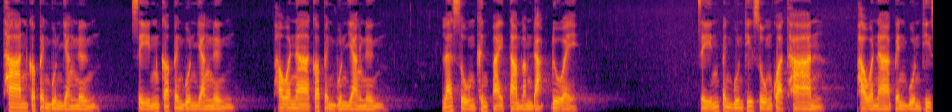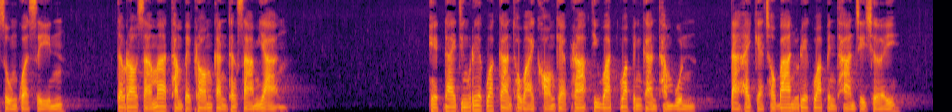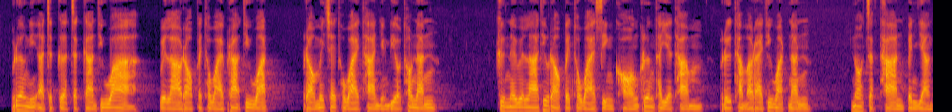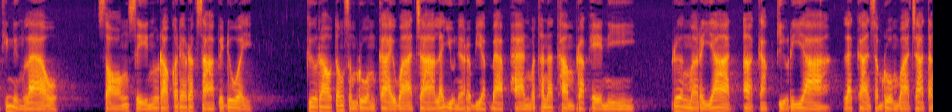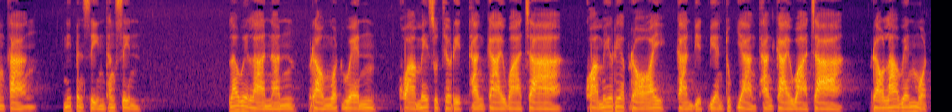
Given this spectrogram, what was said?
ทานก็เป็นบุญอย่างหนึ่ง ศีลก็เป็นบุญอย่างหนึ่ง ภาวนาก็เป็นบุญอย่างหนึ่ง และสูงขึ้นไปตามลำดับด้วย ศีลเป็นบุญที่สูงกว่าทาน ภาวนาเป็นบุญที่สูงกว่าศีล แต่เราสามารถทำไปพร้อมกันทั้งสามอย่าง เหตุใดจึงเรียกว่าการถวายของแก่พระที่วัดว่าเป็นการทำบุญ แต่ให้แก่ชาวบ้านเรียกว่าเป็นทานเฉยๆ เรื่องนี้อาจจะเกิดจากการที่ว่า เวลาเราไปถวายพระที่วัด เราไม่ใช่ถวายทานอย่างเดียวเท่านั้น คือในเวลาที่เราไปถวายสิ่งของเครื่องทยธรรม หรือทำอะไรที่วัดนั้น นอกจากทานเป็นอย่างที่หนึ่งแล้วสองศีลเราก็ได้รักษาไปด้วย คือเราต้องสำรวมกายวาจาและอยู่ในระเบียบแบบแผนวัฒนธรรมประเพณี เรื่องมารยาทอากับกิริยา และการสำรวมวาจาต่างๆ นี้เป็นศีลทั้งสิน้น และเวลานั้นเรางดเว้น ความไม่สุจริตทางกายวาจา ความไม่เรียบร้อย การเบียดเบียนทุกอย่างทางกายวาจา เราละเว้นหมด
